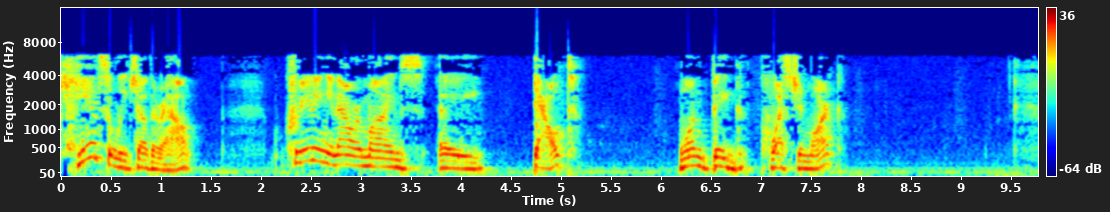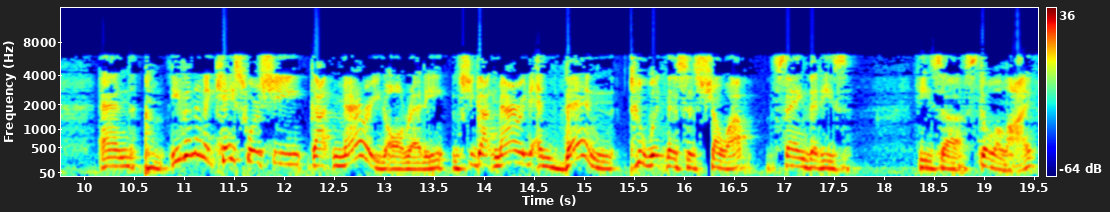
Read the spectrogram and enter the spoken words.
cancel each other out, creating in our minds a doubt, one big question mark. And even in a case where she got married already, she got married and then two witnesses show up saying that he's he's uh, still alive.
